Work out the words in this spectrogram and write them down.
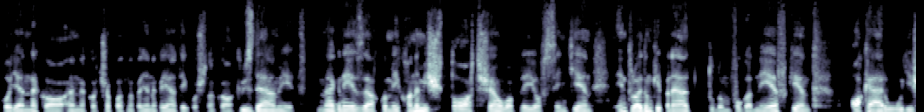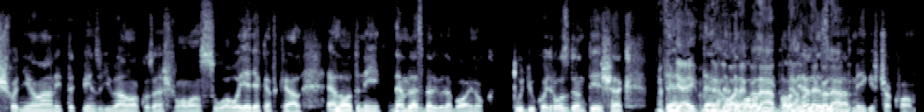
hogy ennek, a, ennek a csapatnak, vagy ennek a játékosnak a küzdelmét meg megnézze, akkor még ha nem is tart sehova playoff szintjén, én tulajdonképpen el tudom fogadni évként, akár úgy is, hogy nyilván itt egy pénzügyi vállalkozásról van szó, ahol jegyeket kell eladni, nem lesz belőle bajnok, tudjuk, hogy rossz döntések, de, Figyelj, de, de, de, ha de legalább, valami, valami de ha legalább mégiscsak van.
